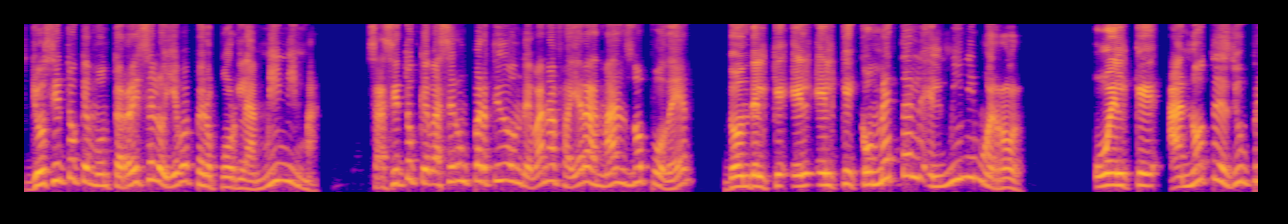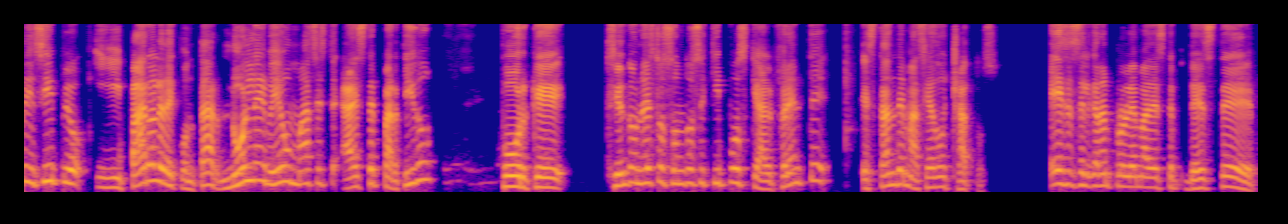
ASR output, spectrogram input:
yo siento que Monterrey se lo lleva, pero por la mínima. O sea, siento que va a ser un partido donde van a fallar a más no poder, donde el que, el, el que cometa el, el mínimo error o el que anote desde un principio y párale de contar, no le veo más este, a este partido porque, siendo honestos, son dos equipos que al frente están demasiado chatos. Ese es el gran problema de este, de este,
